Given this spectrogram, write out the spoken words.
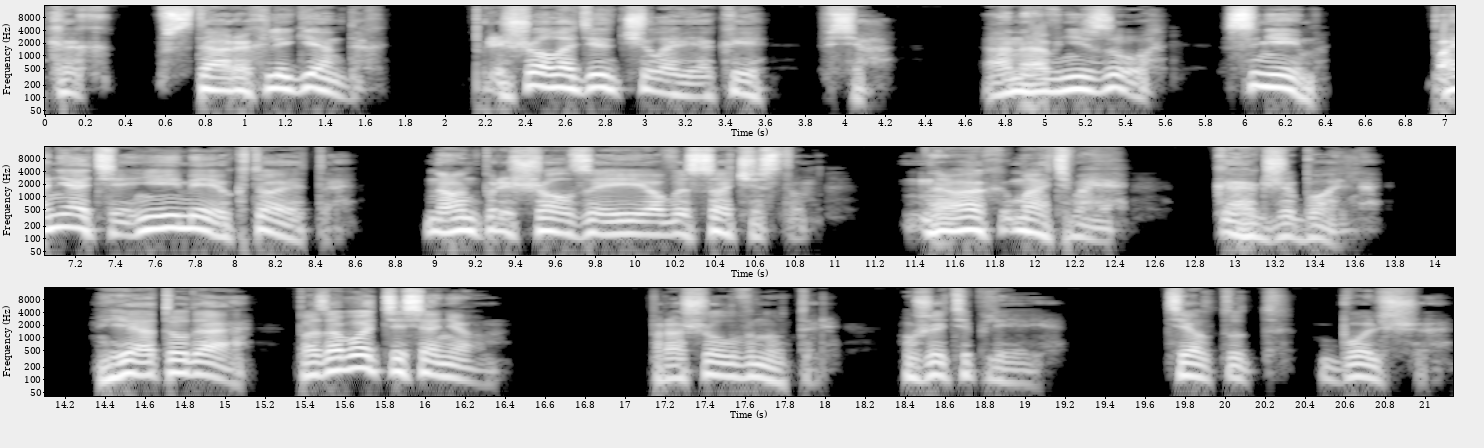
как в старых легендах. Пришел один человек, и все. Она внизу, с ним. Понятия не имею, кто это. Но он пришел за ее высочеством. Ах, мать моя, как же больно. Я туда, позаботьтесь о нем. Прошел внутрь, уже теплее. Тел тут больше,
